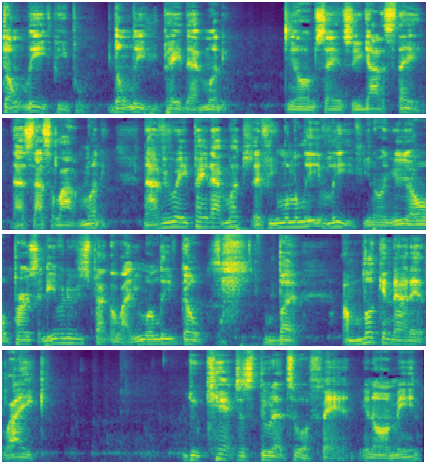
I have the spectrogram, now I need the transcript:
don't leave, people. Don't leave. You paid that money. You know what I'm saying? So you gotta stay. That's that's a lot of money. Now, if you already pay that much, if you want to leave, leave. You know, you're your own person. Even if you spend a life, you want to leave, go. But I'm looking at it like you can't just do that to a fan. You know what I mean?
